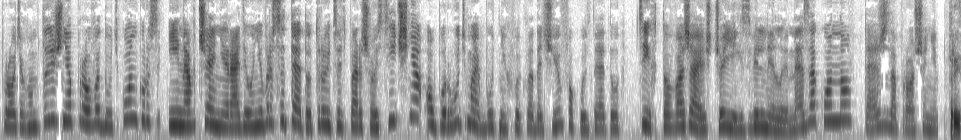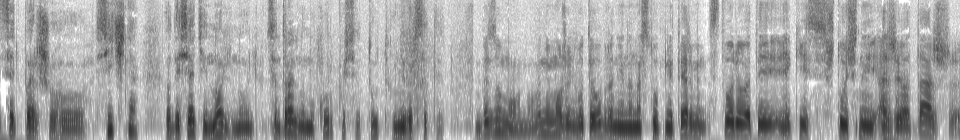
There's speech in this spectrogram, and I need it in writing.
протягом тижня проведуть конкурс і на вченій раді університету 31 січня оберуть майбутніх викладачів факультету. Ті, хто вважає, що їх звільнили незаконно, теж запрошені. 31 січня о 10.00 в центральному корпусі тут університет. Безумовно, вони можуть бути обрані на наступний термін. Створювати якийсь штучний ажіотаж е,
